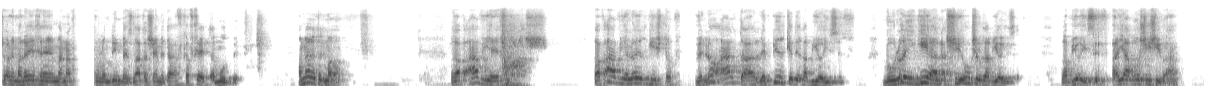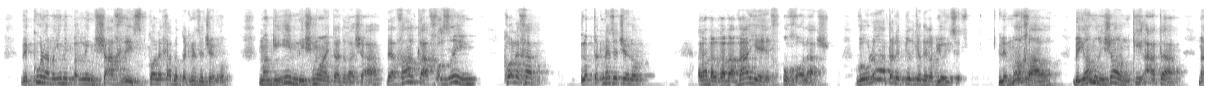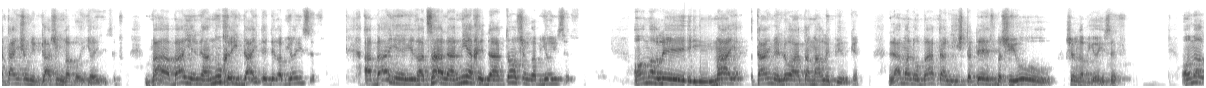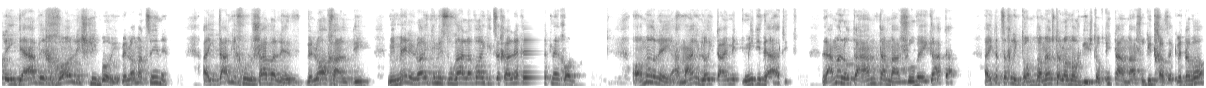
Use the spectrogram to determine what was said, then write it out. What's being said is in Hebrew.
שלום עליכם, אנחנו לומדים בעזרת השם בדף כ"ח עמוד ב'. אומרת הגמרא, רב אביה חלש, רב אביה לא הרגיש טוב, ולא עלתה לפירקא דרבי יוסף, והוא לא הגיע לשיעור של רבי יוסף. רבי יוסף היה ראש ישיבה, וכולם היו מתפללים שחריס, כל אחד בבית הכנסת שלו, מגיעים לשמוע את הדרשה, ואחר כך חוזרים כל אחד לבית הכנסת שלו. אבל רב אבייך הוא חולש, והוא לא עטה לפרקא דרבי יוסף. למוחר, ביום ראשון, כי עטה, מתי שהוא נפגש עם רבי יוסף, בא אביי לאנוכי דייתא דרבי יוסף. אביי רצה להניח את דעתו של רבי יוסף. אומר לי, מה תיימה לא את אמר לפרקה? למה לא באת להשתתף בשיעור של רבי יוסף? אומר לי, דעה איש ליבוי, ולא מצינן. הייתה לי חולשה בלב, ולא אכלתי, ממילא לא הייתי מסוגל לבוא, הייתי צריך ללכת לאכול. אומר לי, אמי לא יטעם את מידי ועתיק. למה לא טעמת משהו והגעת? היית צריך לטעום, אתה אומר שאתה לא מרגיש טוב, תטעם משהו, תתחזק ותבוא.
